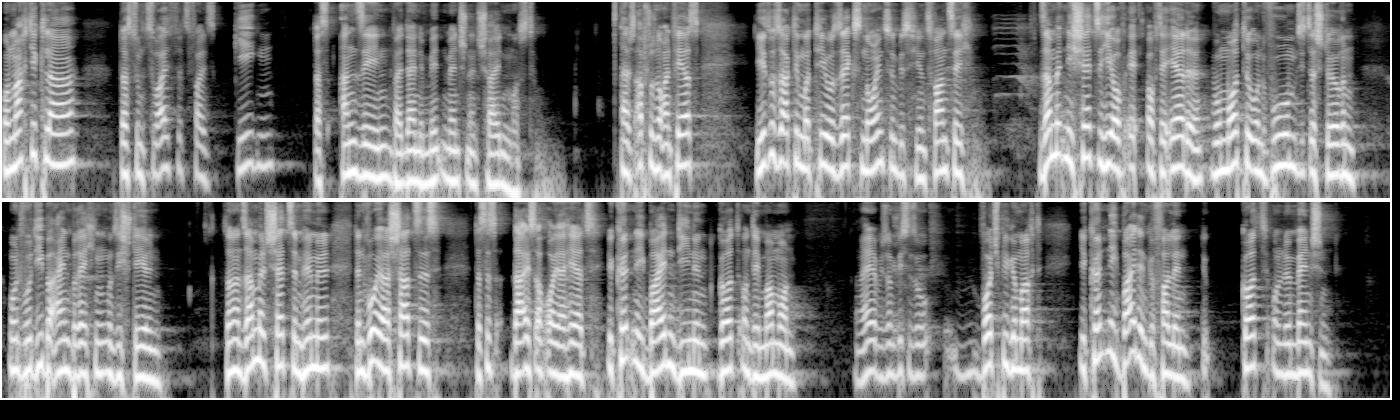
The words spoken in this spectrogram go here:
und mach dir klar, dass du im Zweifelsfall gegen das Ansehen bei deinen Mitmenschen entscheiden musst. Als Abschluss noch ein Vers. Jesus sagte in Matthäus 6, 19 bis 24, Sammelt nicht Schätze hier auf, auf der Erde, wo Motte und Wurm sie zerstören und wo Diebe einbrechen und sie stehlen, sondern sammelt Schätze im Himmel, denn wo euer Schatz ist, das ist, da ist auch euer Herz. Ihr könnt nicht beiden dienen, Gott und dem Mammon. Daher habe ich so ein bisschen so Wortspiel gemacht. Ihr könnt nicht beiden gefallen, Gott und dem Menschen.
